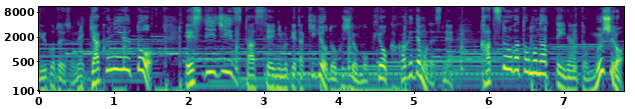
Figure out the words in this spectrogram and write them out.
いうことですよね。逆に言うと SDGs 達成に向けた企業独自の目標を掲げてもですね活動が伴っていないとむしろ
